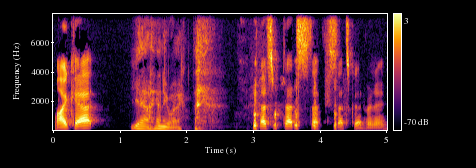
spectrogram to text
My cat? Yeah. Anyway. That's that's that's that's good, Renee.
